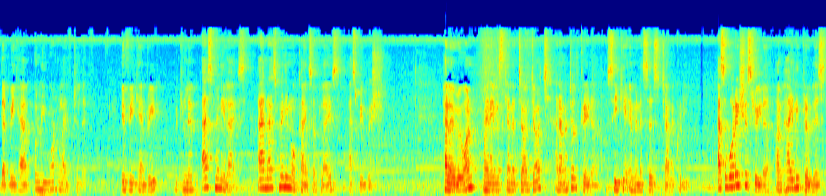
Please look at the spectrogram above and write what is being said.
that we have only one life to live. If we can read, we can live as many lives and as many more kinds of lives as we wish. Hello everyone, my name is Kenneth John George and I'm a 12th grader of CK MNSS Chalakudy. As a voracious reader, I'm highly privileged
